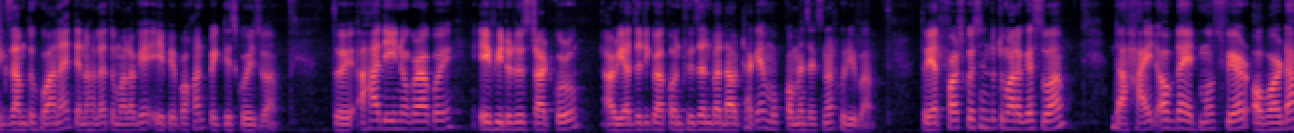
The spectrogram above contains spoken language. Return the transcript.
এক্সামটো হোৱা নাই তেনেহ'লে তোমালোকে এই পেপাৰখন প্ৰেক্টিছ কৰি যোৱা। তো অহা দেৰি নকৰাকৈ এই ভিডিঅ'টো ষ্টাৰ্ট কৰোঁ আৰু ইয়াত যদি কিবা কনফিউজন বা ডাউট থাকে মোক কমেণ্ট ছেকশ্যনত সুধিবা। তো ইয়াত ফাৰ্ষ্ট কুৱেশ্যনটো তোমালোকে চোৱা। The height of the atmosphere over the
